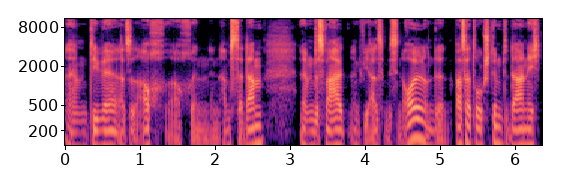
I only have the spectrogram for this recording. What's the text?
ähm, die wir, also auch, auch in, in Amsterdam, ähm, das war halt irgendwie alles ein bisschen oll und der Wasserdruck stimmte da nicht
